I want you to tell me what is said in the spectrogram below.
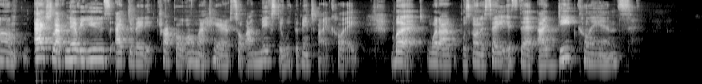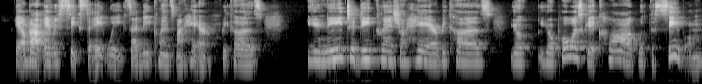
um, actually I've never used activated charcoal on my hair. So I mixed it with the bentonite clay. But what I was going to say is that I deep cleanse about every six to eight weeks. I deep cleanse my hair because you need to deep cleanse your hair because your your pores get clogged with the sebum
